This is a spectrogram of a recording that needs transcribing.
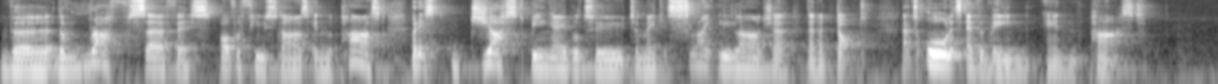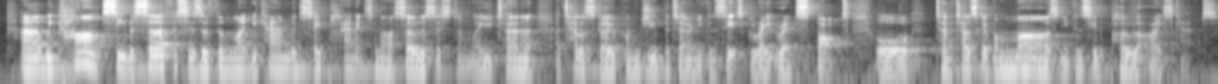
the, the rough surface of a few stars in the past, but it's just being able to, to make it slightly larger than a dot. That's all it's ever been in the past. Uh, we can't see the surfaces of them like we can with, say, planets in our solar system, where you turn a, a telescope on Jupiter and you can see its great red spot, or turn a telescope on Mars and you can see the polar ice caps.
